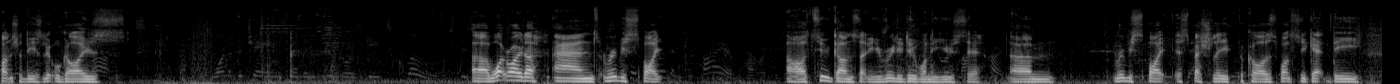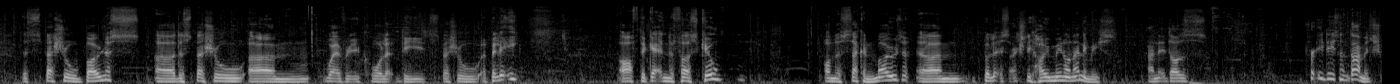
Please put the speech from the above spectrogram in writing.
bunch of these little guys. Uh, White Rider and Ruby Spite are two guns that you really do want to use here. Um, Ruby Spite especially because once you get the the special bonus, uh, the special, um, whatever you call it, the special ability, after getting the first kill on the second mode, um, bullets actually home in on enemies and it does pretty decent damage.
